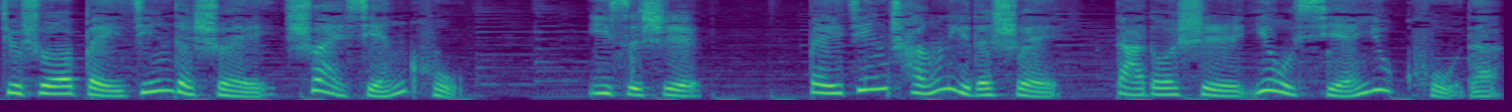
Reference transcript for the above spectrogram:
就说北京的水率咸苦，意思是北京城里的水大多是又咸又苦的。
